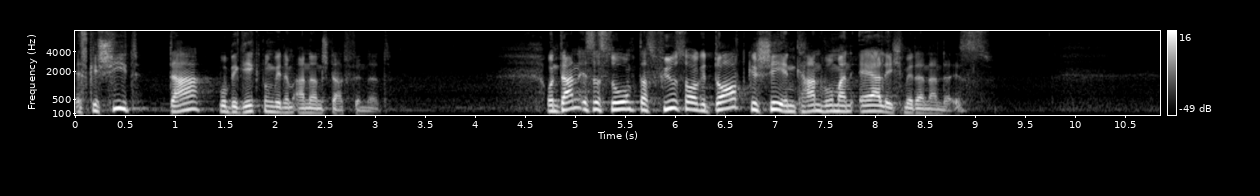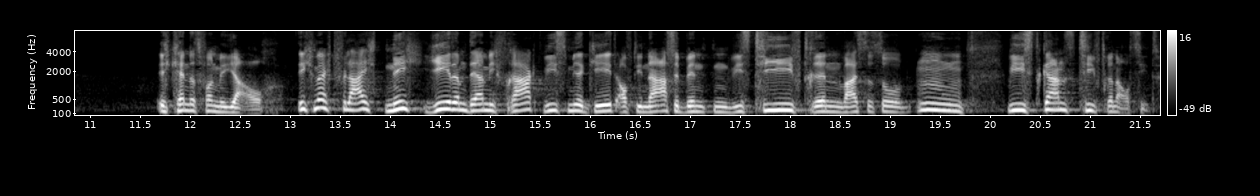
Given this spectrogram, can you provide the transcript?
es geschieht da, wo Begegnung mit dem anderen stattfindet. Und dann ist es so, dass Fürsorge dort geschehen kann, wo man ehrlich miteinander ist. Ich kenne das von mir ja auch. Ich möchte vielleicht nicht jedem, der mich fragt, wie es mir geht, auf die Nase binden, wie es tief drin, weißt du, so, mm, wie es ganz tief drin aussieht.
